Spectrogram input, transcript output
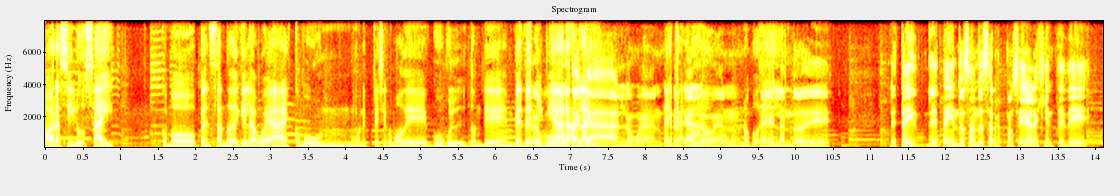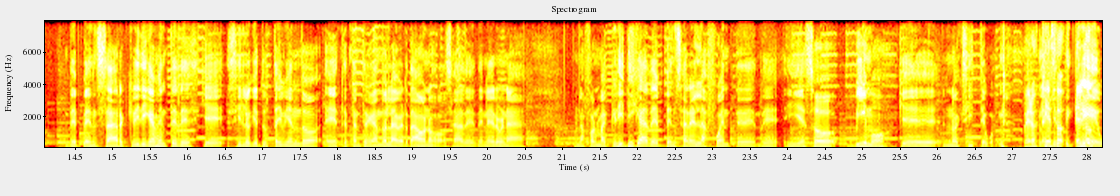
Ahora, si lo usáis como pensando de que la weá es como un, una especie como de Google, donde en vez de Pero tipear puta, habláis. Carlos, weón. Pero Carlos, weón. no podí. estáis hablando de. Le estáis, le estáis endosando esa responsabilidad a la gente de, de pensar críticamente de que si lo que tú estás viendo eh, te está entregando la verdad o no. O sea, de tener una, una forma crítica de pensar en la fuente de, de- y eso vimos que no existe, weón. Pero es La que eso es lo-.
